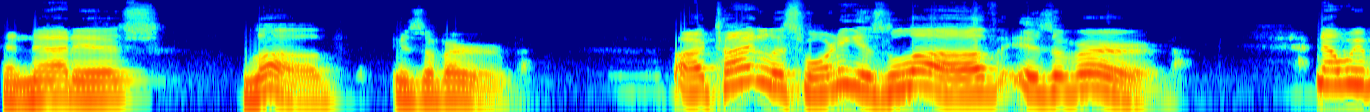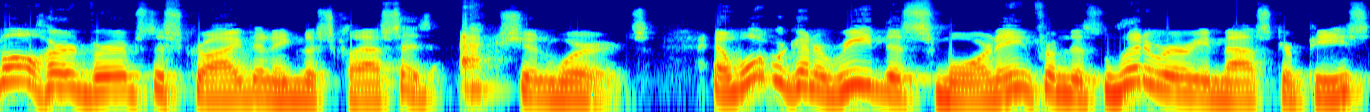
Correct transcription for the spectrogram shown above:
and that is Love is a Verb. Our title this morning is Love is a Verb. Now, we've all heard verbs described in English class as action words. And what we're going to read this morning from this literary masterpiece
